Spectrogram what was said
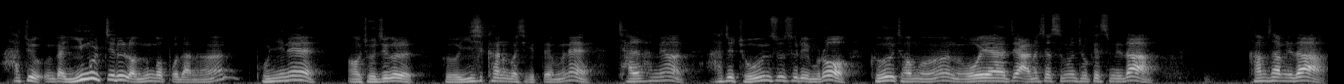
아주 그러니까 이물질을 넣는 것보다는 본인의 어, 조직을 그 이식하는 것이기 때문에 잘 하면 아주 좋은 수술이므로 그 점은 오해하지 않으셨으면 좋겠습니다. 감사합니다.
